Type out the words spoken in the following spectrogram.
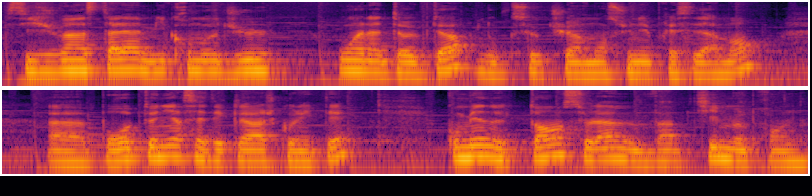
Si je veux installer un micromodule ou un interrupteur, donc ceux que tu as mentionnés précédemment, euh, pour obtenir cet éclairage connecté, combien de temps cela va-t-il me prendre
